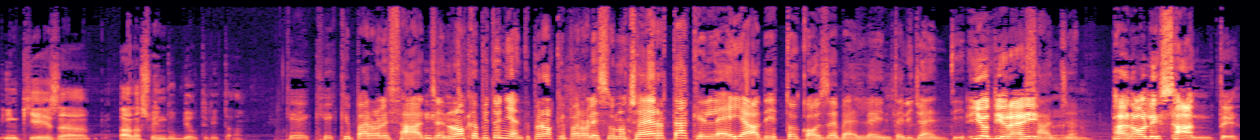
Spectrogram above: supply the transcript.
in chiesa ha la sua indubbia utilità. Che, che- che parole sagge, non ho capito niente, però che parole, sono certa che lei ha detto cose belle, intelligenti, Io direi sagge. parole sante,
